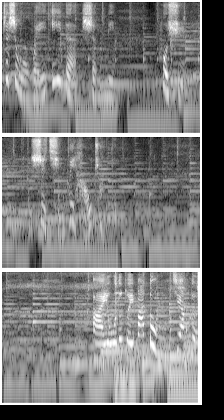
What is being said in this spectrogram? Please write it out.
这是我唯一的生命，或许事情会好转的。哎呦，我的嘴巴冻僵了，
